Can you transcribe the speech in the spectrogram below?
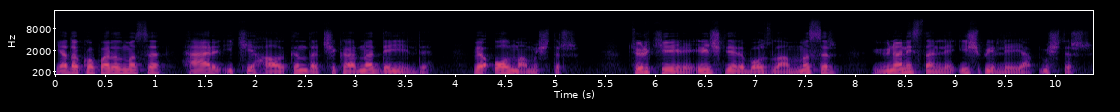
ya da koparılması her iki halkın da çıkarına değildi ve olmamıştır. Türkiye ile ilişkileri bozulan Mısır, Yunanistan ile işbirliği yapmıştır.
